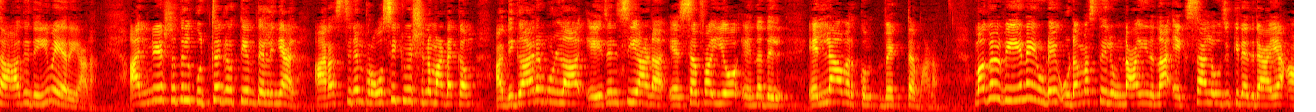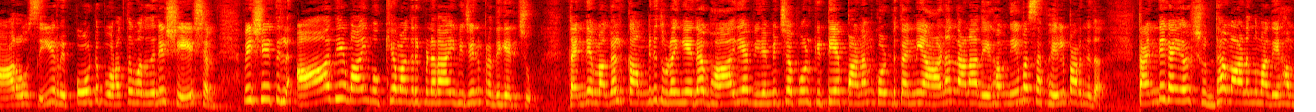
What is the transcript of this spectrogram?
സാധ്യതയും ഏറെയാണ്. അന്വേഷണത്തിൽ കുറ്റകൃത്യം തെളിഞ്ഞാൽ അറസ്റ്റിനും പ്രോസിക്യൂഷനും അടക്കം അധികാരമുള്ള ഏജൻസിയാണ് എസ് എഫ് ഐ ഒ എന്നതിൽ എല്ലാവർക്കും വ്യക്തമാണ്. മകൾ വീണയുടെ ഉടമസ്ഥയിലുണ്ടായിരുന്ന എക്സാലോജിക്കിനെതിരായ ആർ ഒ സി റിപ്പോർട്ട് പുറത്തു വന്നതിന് ശേഷം വിഷയത്തിൽ ആദ്യമായി മുഖ്യമന്ത്രി പിണറായി വിജയൻ പ്രതികരിച്ചു. തന്റെ മകൾ കമ്പനി തുടങ്ങിയത് ഭാര്യ വിരമിച്ചപ്പോൾ കിട്ടിയ പണം കൊണ്ട് തന്നെയാണെന്നാണ് അദ്ദേഹം നിയമസഭയിൽ പറഞ്ഞത്. തന്റെ കൈകൾ ശുദ്ധമാണെന്നും അദ്ദേഹം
